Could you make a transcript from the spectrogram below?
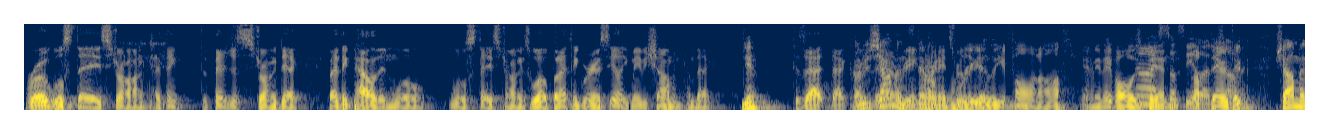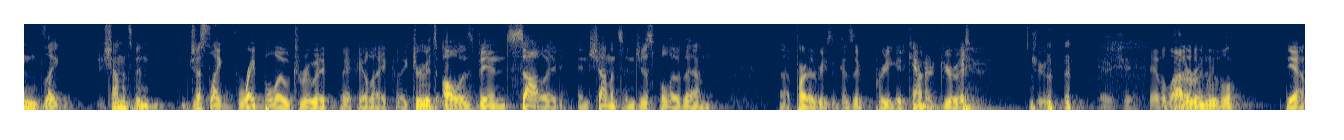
Rogue will stay strong. I think that they're just a strong deck, but I think Paladin will will stay strong as well. But I think we're going to see like maybe Shaman come back Yeah. because that that card I mean, Shaman's never really, really, fallen off. I mean, they've always No, been still see a lot up there. They're- Shaman. Shaman's like Shaman's been just like right below Druid. I feel like like Druid's always been solid, and Shaman's been just below them. Uh, part of the reason because they're pretty good counter to Druid. True, very true. They have a lot But, of uh, removal. yeah,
